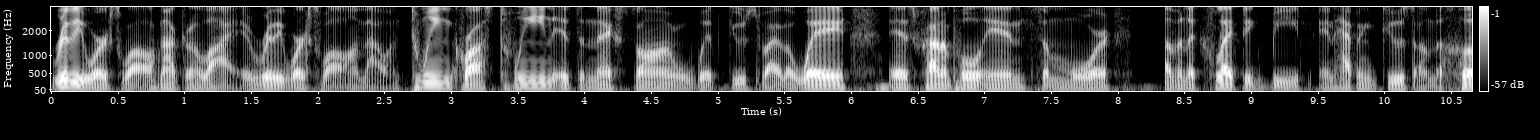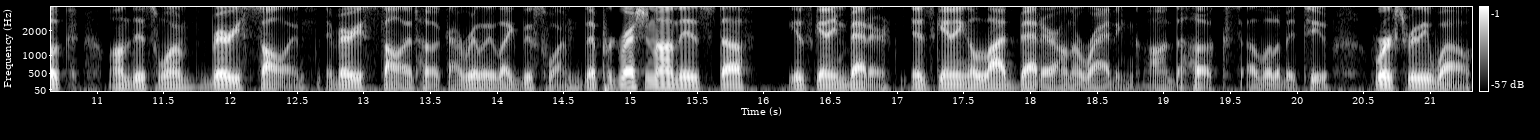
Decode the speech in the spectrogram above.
Really works well. Not gonna lie, it really works well on that one. Tween Cross Tween is the next song with Goosebytheway. It's kind of pull in some more of an eclectic beat and having Goose on the hook on this one. Very solid. A very solid hook. I really like this one. The progression on this stuff is getting better. It's getting a lot better on the writing on the hooks a little bit too. Works really well.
